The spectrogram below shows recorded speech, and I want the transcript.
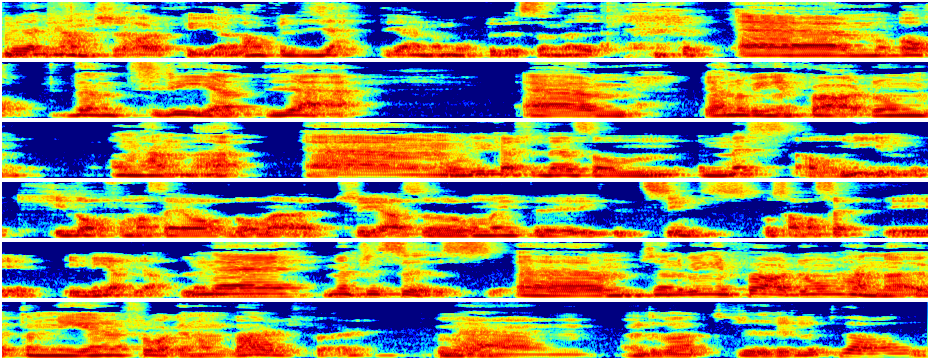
Men jag kanske har fel. Han får jättegärna motbevisa mig. Ehm, och den tredje... ehm, jag har nog ingen fördom om henne. Ehm, Hon är ju kanske den som är mest anonym idag får man säga av de här tre. Alltså, hon har inte riktigt syns på samma sätt i, i media. Nej, men precis. Um, så jag har nog ingen fördom om henne utan mer frågan om varför. Mm. Ehm, om det var ett frivilligt val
